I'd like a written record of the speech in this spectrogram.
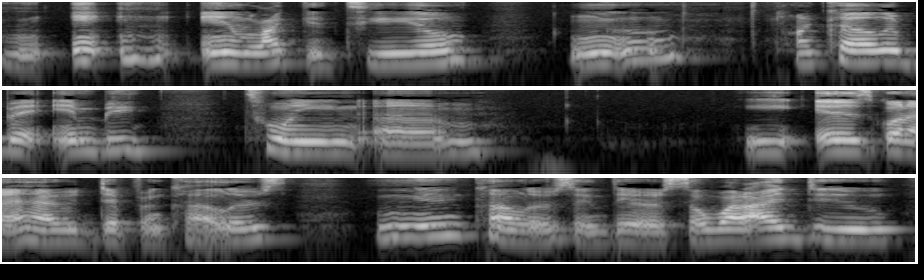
and like a teal mm-hmm, color, but in between, um, he is gonna have different colors, mm-hmm, colors in there. So what I do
